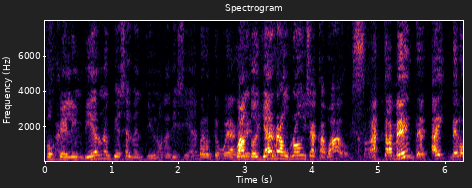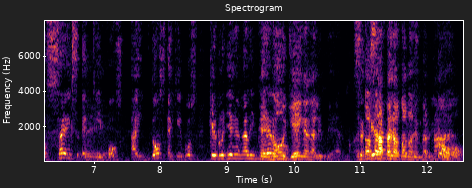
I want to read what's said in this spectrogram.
Porque el invierno empieza el 21 de diciembre. Pero te voy a cuando ya el round robin se ha acabado. Exactamente. Hay de los seis Sí. equipos, hay dos equipos que no llegan al Que invierno. no llegan al invierno. Se Entonces la pelota no es invernal. No,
